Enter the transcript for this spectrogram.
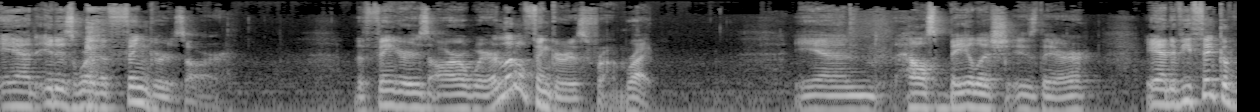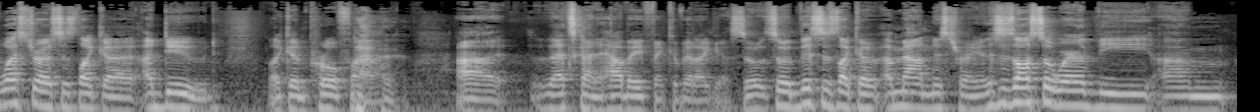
and it is where the fingers are. The fingers are where Littlefinger is from, Right. and House Baelish is there. And if you think of Westeros as like a, a dude, like in profile, uh, that's kind of how they think of it, I guess. So, so this is like a, a mountainous terrain. This is also where the um,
